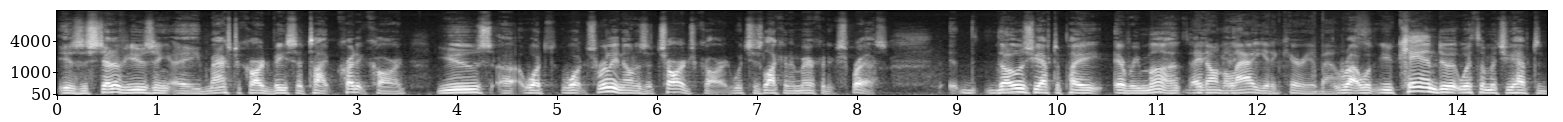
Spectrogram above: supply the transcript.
is instead of using a MasterCard Visa type credit card, use uh, what, what's really known as a charge card, which is like an American Express. Those you have to pay every month. They don't allow you to carry a balance. Right. Well, you can do it with them, but you have to,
